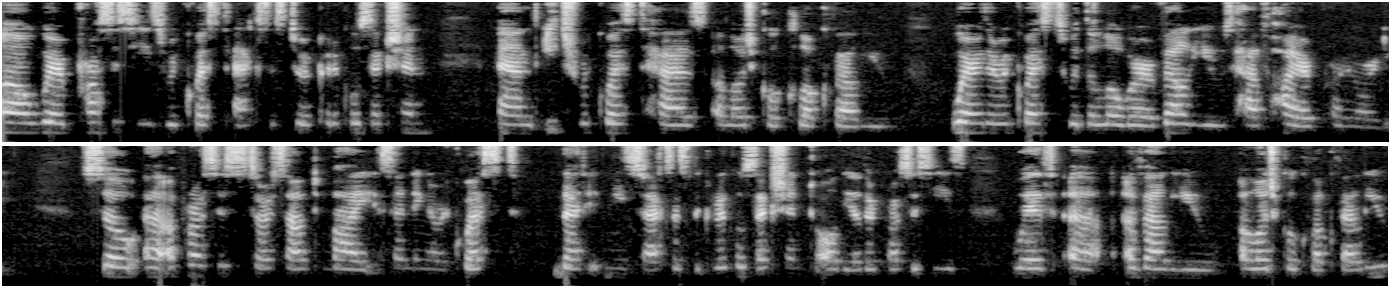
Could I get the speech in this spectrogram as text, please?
uh, where processes request access to a critical section, and each request has a logical clock value, where the requests with the lower values have higher priority. So uh, a process starts out by sending a request that it needs to access the critical section to all the other processes with uh, a value, a logical clock value.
